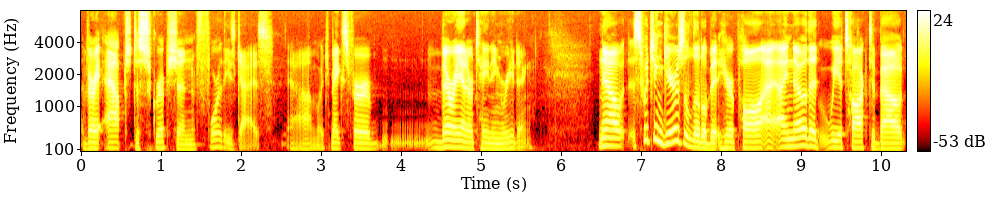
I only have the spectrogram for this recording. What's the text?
a very apt description for these guys, um, which makes for very entertaining reading. Now, switching gears a little bit here, Paul, I, I know that we had talked about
